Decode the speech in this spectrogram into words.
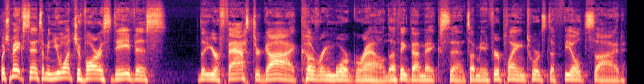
Which makes sense. I mean, you want Javaris Davis, the, your faster guy, covering more ground. I think that makes sense. I mean, if you're playing towards the field side,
